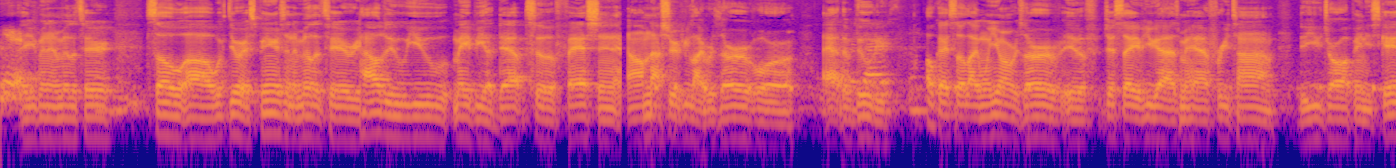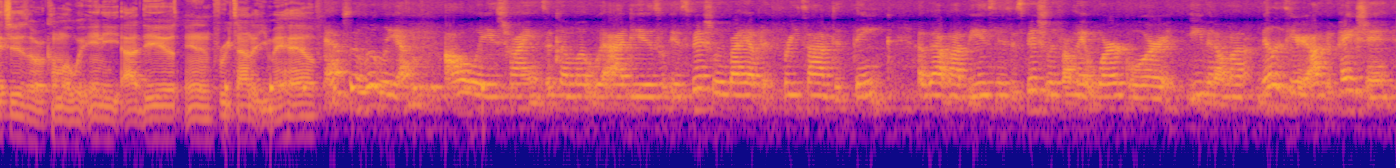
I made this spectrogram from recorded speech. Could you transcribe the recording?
Yeah. That you've been in the military. So, uh, with your experience in the military, how do you maybe adapt to fashion? I'm not sure if you like reserve or active duty. Reserves. Okay, so like when you're on reserve, if just say if you guys may have free time, do you draw up any sketches or come up with any ideas in free time that you may have? Absolutely. I'm always trying to come up with ideas, especially if I have the free time to think about my business, especially if I'm at work or even on my military occupation.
